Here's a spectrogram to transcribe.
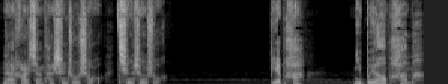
男孩向他伸出手，轻声说：“别怕，你不要怕嘛。”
